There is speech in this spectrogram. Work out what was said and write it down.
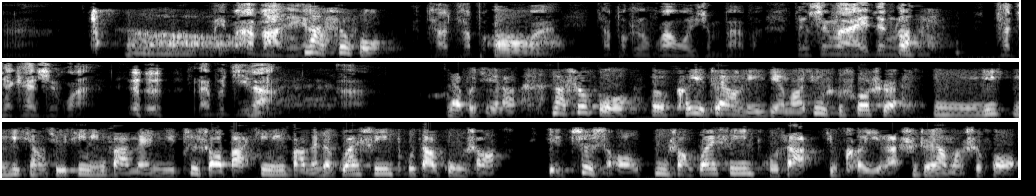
啊，哦，没办法的呀。那师傅，他他不肯换，哦他不肯换，我有什么办法？等生了癌症了，哦他才开始换，来不及了、啊。来不及了。那师傅，呃，可以这样理解吗？就是说是，嗯，你你想修心灵法门，你至少把心灵法门的观世音菩萨供上，也至少供上观世音菩萨就可以了，是这样吗，师傅？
